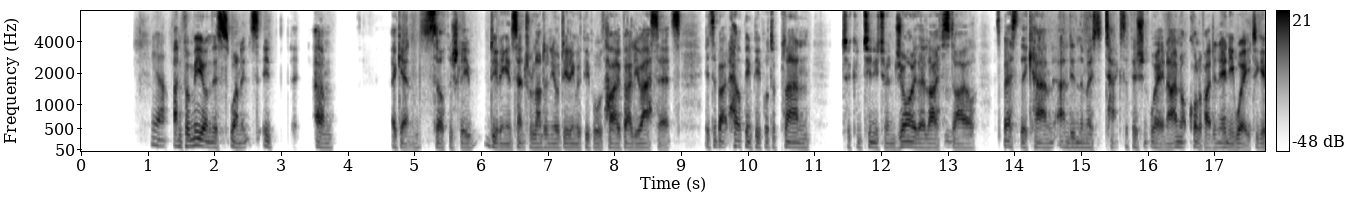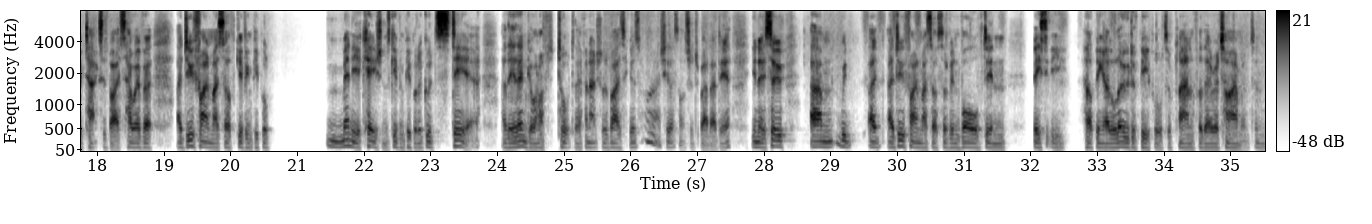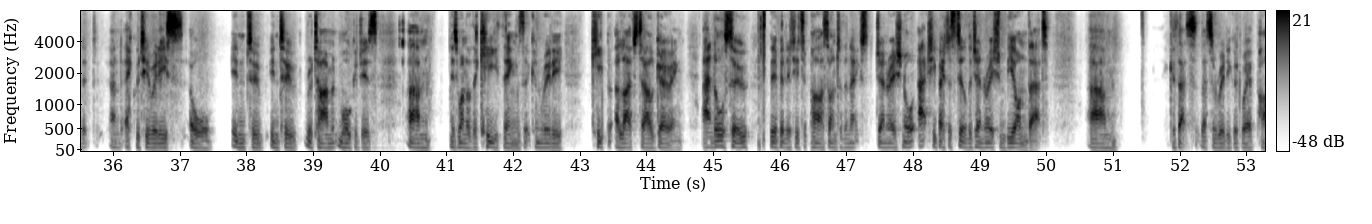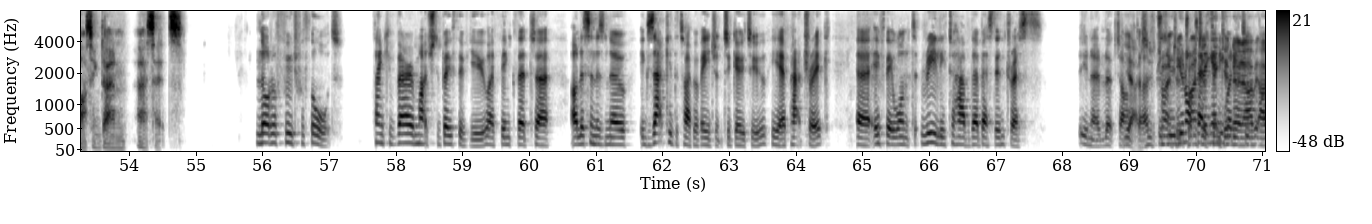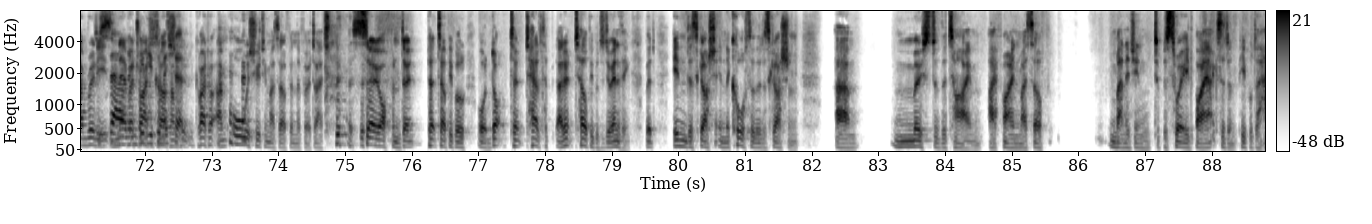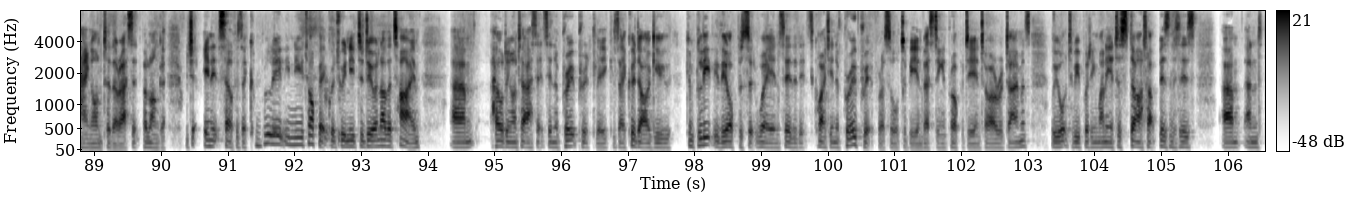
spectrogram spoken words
Yeah. And for me on this one, it's it. Um, again, selfishly dealing in central London, you're dealing with people with high value assets. It's about helping people to plan to continue to enjoy their lifestyle mm. as best they can and in the most tax efficient way. Now, I'm not qualified in any way to give tax advice. However, I do find myself giving people many occasions giving people a good steer and they then go on off to talk to their financial advisor goes oh actually that's not such a bad idea. You know so um, we, I, I do find myself sort of involved in basically helping a load of people to plan for their retirement and it, and equity release or into into retirement mortgages um, is one of the key things that can really keep a lifestyle going. And also the ability to pass on to the next generation or actually better still the generation beyond that. Um, because that's that's a really good way of passing down assets. A lot of food for thought. Thank you very much to both of you. I think that uh, our listeners know exactly the type of agent to go to here patrick uh, if they want really to have their best interests you know, looked after. Yeah, you, are not telling anybody no, no, to, I'm really to never trying to sell something. Quite, I'm always shooting myself in the foot. I so often don't tell people, or don't tell. I don't tell people to do anything. But in discussion, in the course of the discussion, um, most of the time, I find myself managing to persuade by accident people to hang on to their asset for longer, which in itself is a completely new topic, which we need to do another time. Um, holding onto assets inappropriately, because I could argue completely the opposite way and say that it's quite inappropriate for us all to be investing in property into our retirements. We ought to be putting money into start-up businesses um, and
